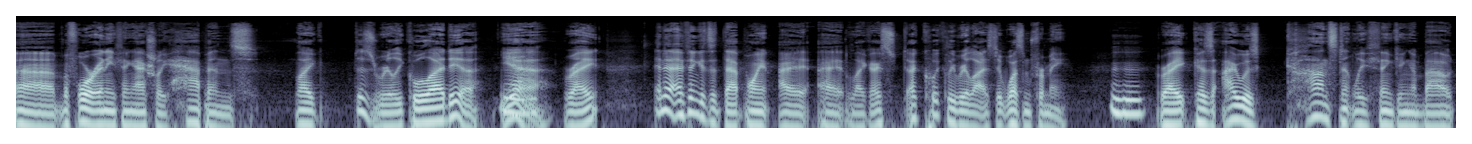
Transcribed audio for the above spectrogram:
uh, before anything actually happens, like this is a really cool idea. Yeah. yeah right. And I think it's at that point I I like I, I quickly realized it wasn't for me Mm-hmm. right? Because I was constantly thinking about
